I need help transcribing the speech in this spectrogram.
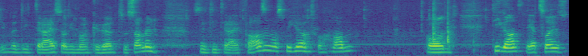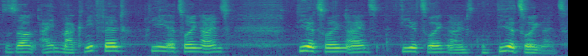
Immer die drei, sage ich mal, gehören zusammen. Das sind die drei Phasen, was wir hier haben. Und die ganzen erzeugen sozusagen ein Magnetfeld. Die erzeugen eins, die erzeugen eins, die erzeugen eins und die erzeugen eins.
